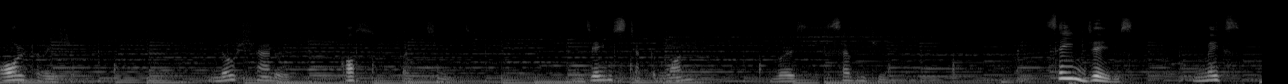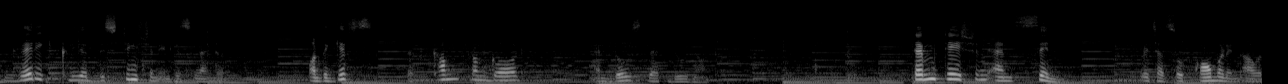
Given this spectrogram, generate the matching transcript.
alteration, no shadow caused by change. James chapter 1, verse 17. Saint James makes very clear distinction in his letter on the gifts that come from God and those that do not. Temptation and sin, which are so common in our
